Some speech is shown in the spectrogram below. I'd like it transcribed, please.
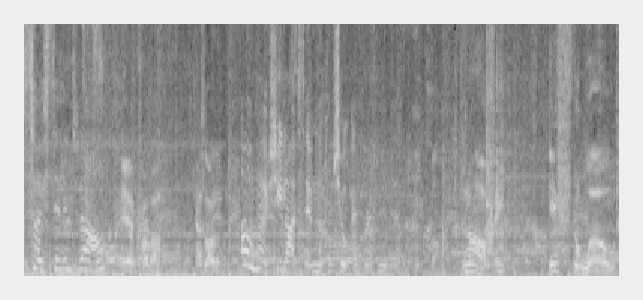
So, still in denial? Yeah, proper. How's Lola? Oh no, she likes him, not that she'll ever admit it. You know I think? If the world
